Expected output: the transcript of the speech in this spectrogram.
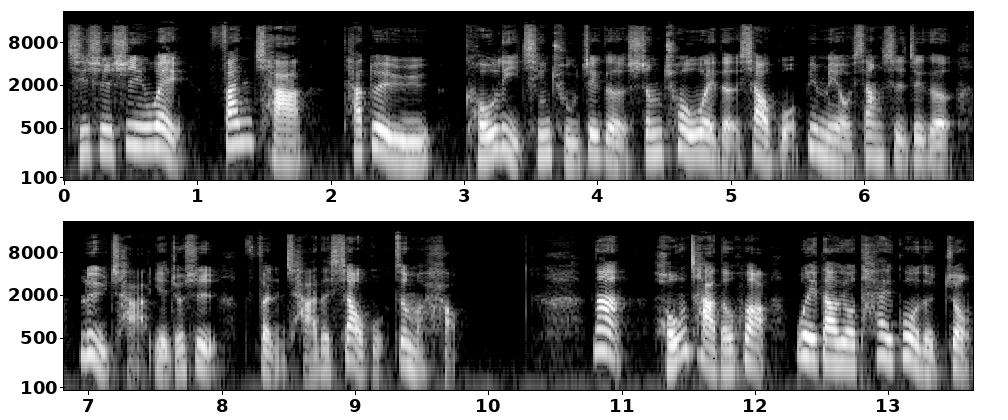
其实是因为番茶它对于口里清除这个生臭味的效果，并没有像是这个绿茶，也就是粉茶的效果这么好。那红茶的话，味道又太过的重，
